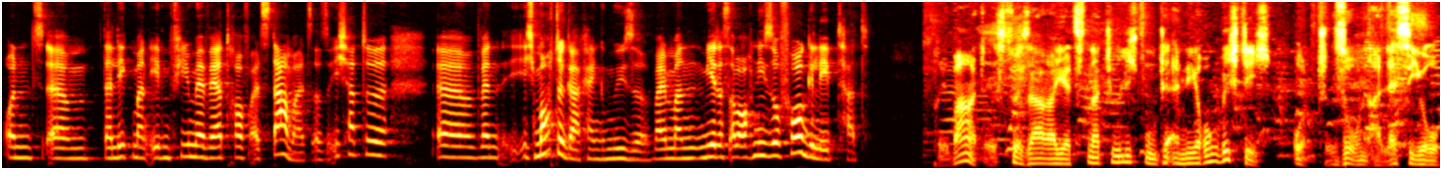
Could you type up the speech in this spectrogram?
Und ähm, da legt man eben viel mehr Wert drauf als damals. Also ich hatte, äh, wenn, ich mochte gar kein Gemüse, weil man mir das aber auch nie so vorgelebt hat. Privat ist für Sarah jetzt natürlich gute Ernährung wichtig. Und Sohn Alessio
